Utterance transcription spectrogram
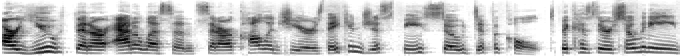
our youth and our adolescence and our college years, they can just be so difficult because there are so many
